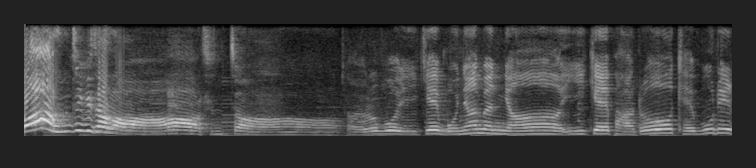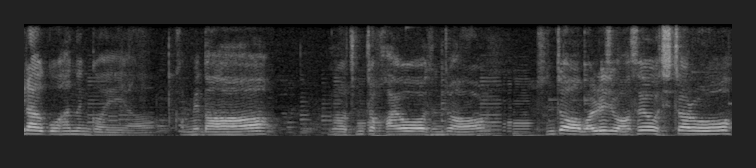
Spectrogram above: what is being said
아, 움직이잖아. 진짜. 자, 여러분, 이게 뭐냐면요. 이게 바로 개불이라고 하는 거예요. 갑니다. 자, 진짜 가요, 진짜. 진짜 말리지 마세요, 진짜로.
